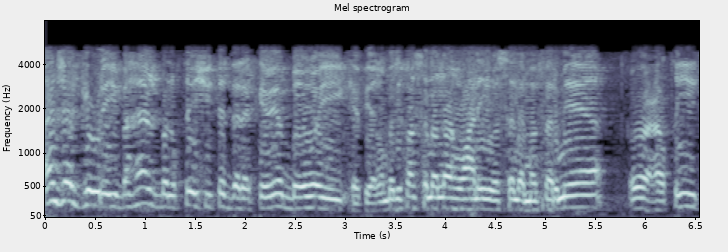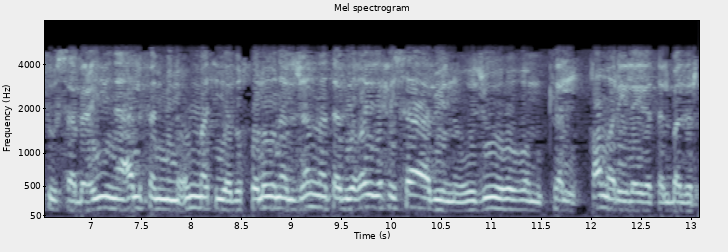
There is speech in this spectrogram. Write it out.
ئەنجا گەورەی بەهشت بە نقطەیەکی تر دەرەکەوێ بەوەی کە پێغمبەری صلى الله عليه وسلم فەرمێ أعطيت سبعين ألفا من أمتي يدخلون الجنة بغير حساب وجوههم كالقمر ليلة البدر.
